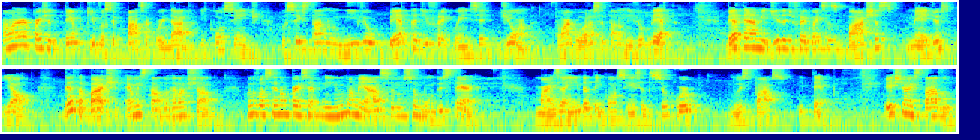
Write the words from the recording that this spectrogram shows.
Na maior parte do tempo que você passa acordado e consciente, você está no nível beta de frequência de onda. Então agora você está no nível beta. Beta é a medida de frequências baixas, médias e altas. Beta baixa é um estado relaxado, quando você não percebe nenhuma ameaça no seu mundo externo, mas ainda tem consciência do seu corpo, no espaço e tempo. Este é um estado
